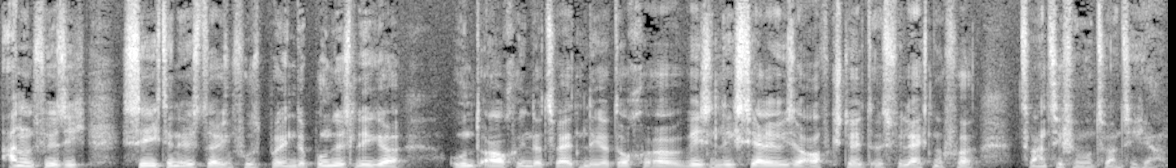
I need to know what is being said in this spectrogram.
an und für sich sehe ich den österreichischen Fußball in der Bundesliga und auch in der zweiten Liga doch äh, wesentlich seriöser aufgestellt als vielleicht noch vor 20, 25 Jahren.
